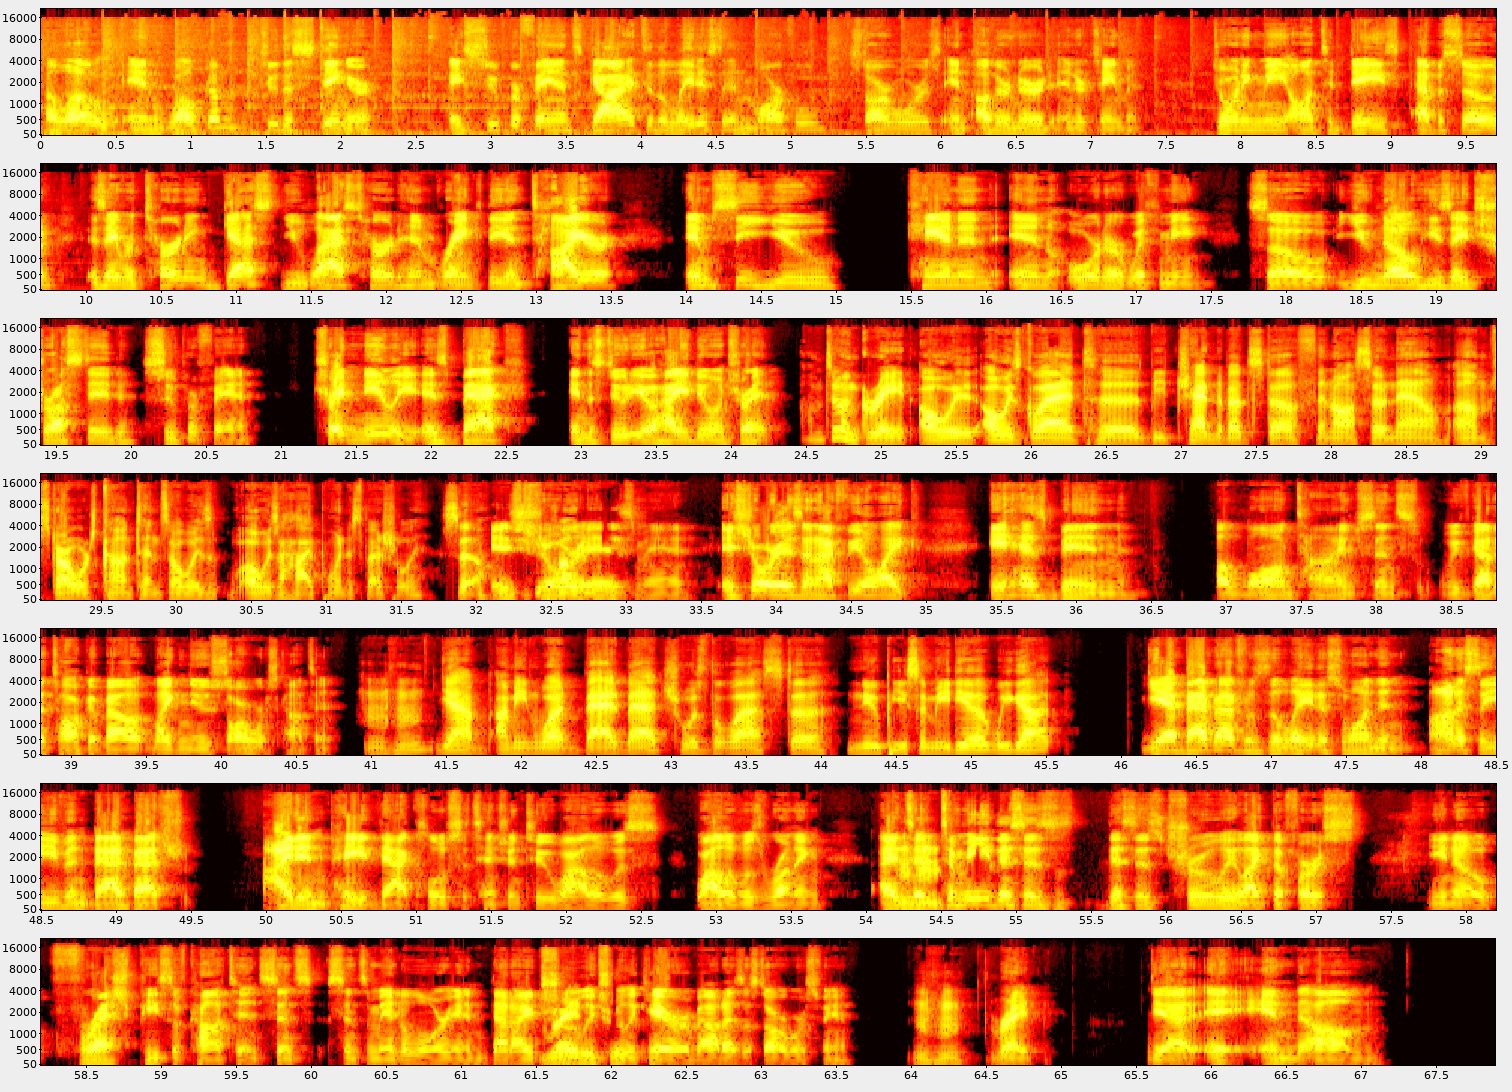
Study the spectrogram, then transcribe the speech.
Hello, and welcome to The Stinger, a superfan's guide to the latest in Marvel, Star Wars, and other nerd entertainment. Joining me on today's episode is a returning guest. You last heard him rank the entire MCU canon in order with me, so you know he's a trusted superfan. Trent Neely is back in the studio. How you doing, Trent? I'm doing great. Always, always glad to be chatting about stuff, and also now, um, Star Wars content's always, always a high point, especially. So it sure is, man. It sure is, and I feel like it has been a long time since we've got to talk about like new Star Wars content. Mm-hmm. Yeah, I mean, what Bad Batch was the last uh, new piece of media we got. Yeah, Bad Batch was the latest one, and honestly, even Bad Batch, I didn't pay that close attention to while it was while it was running. And mm-hmm. to, to me, this is this is truly like the first you know fresh piece of content since since Mandalorian that I truly right. truly care about as a Star Wars fan. Mm-hmm. Right. Yeah, and um,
